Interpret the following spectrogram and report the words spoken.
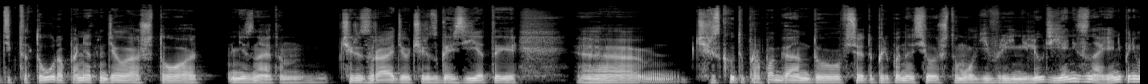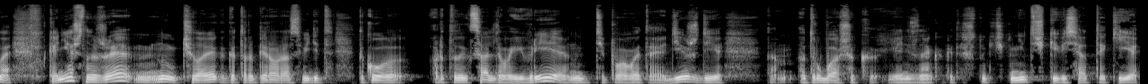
диктатура. Понятное дело, что, не знаю, там, через радио, через газеты, э, через какую-то пропаганду все это преподносилось, что, мол, евреи не люди. Я не знаю, я не понимаю. Конечно же, ну, человека, который первый раз видит такого ортодоксального еврея, ну, типа в этой одежде, там, от рубашек, я не знаю, как это, штучки, ниточки висят такие,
